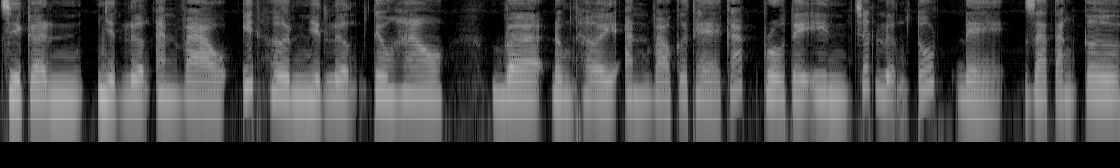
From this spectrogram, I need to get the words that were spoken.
chỉ cần nhiệt lượng ăn vào ít hơn nhiệt lượng tiêu hao và đồng thời ăn vào cơ thể các protein chất lượng tốt để gia tăng cơ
